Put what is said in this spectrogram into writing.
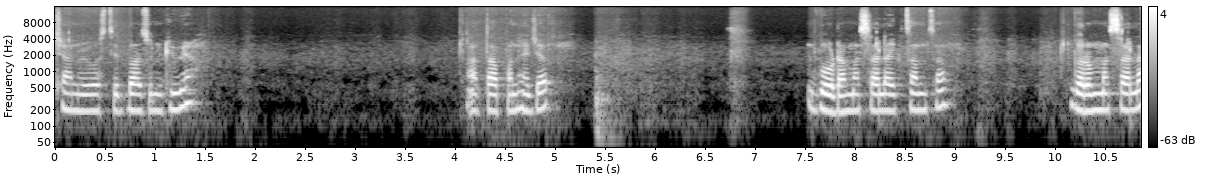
छान व्यवस्थित भाजून घेऊया. आता आपण ह्याच्यात गोडा मसाला एक चमचा गरम मसाला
